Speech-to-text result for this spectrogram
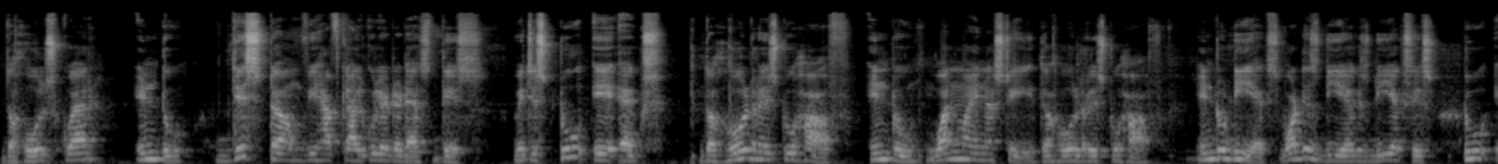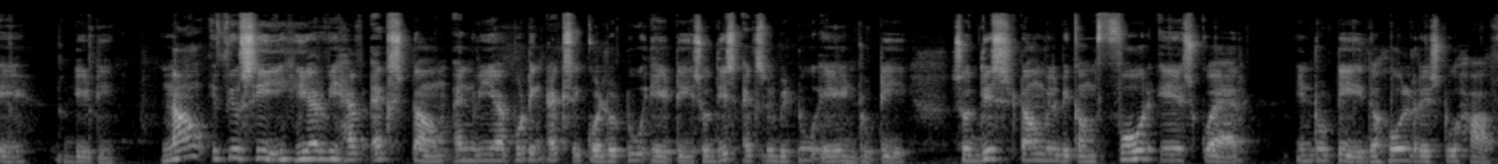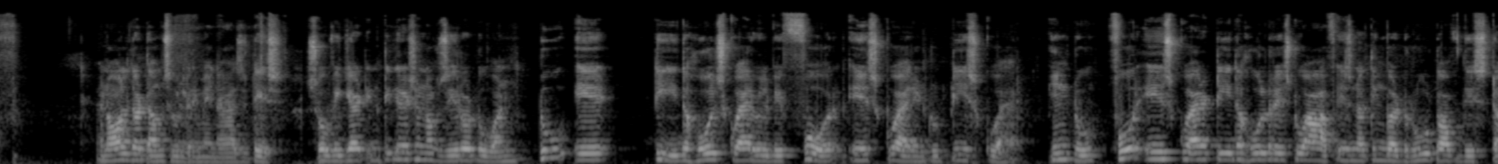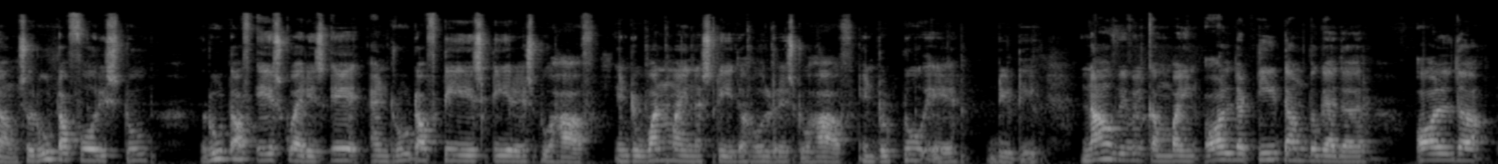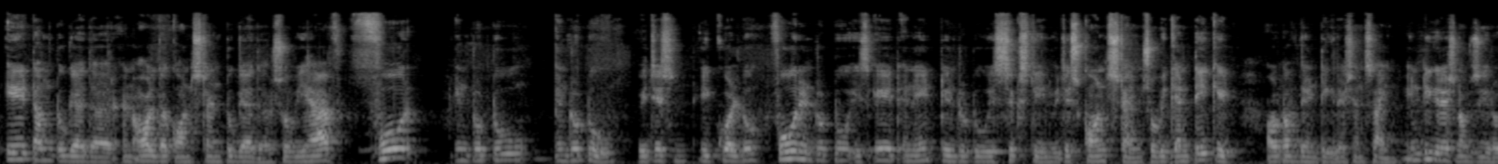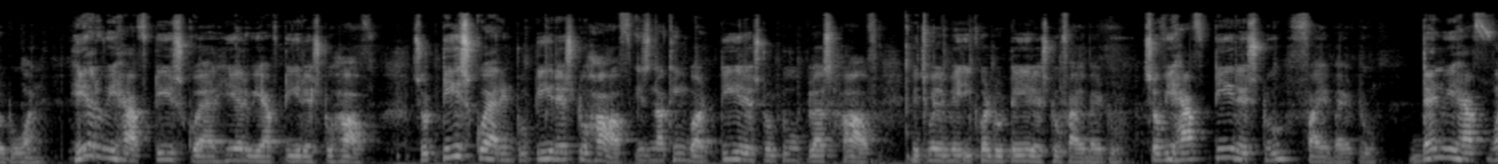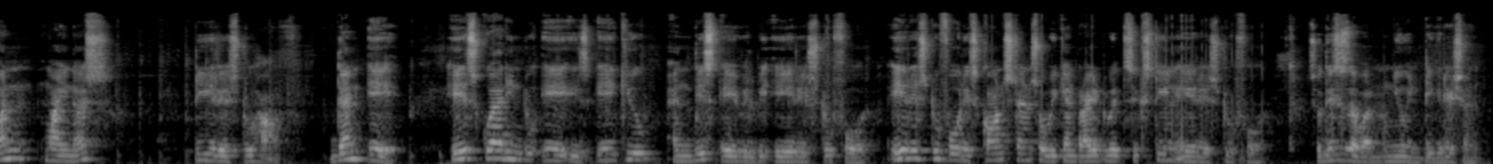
the whole square into this term we have calculated as this, which is 2ax the whole raised to half into 1 minus t the whole raised to half into dx. What is dx? dx is 2a dt. Now if you see here we have x term and we are putting x equal to 2at so this x will be 2a into t. So this term will become 4a square into t the whole raised to half and all the terms will remain as it is. So we get integration of 0 to 1 2a t the whole square will be 4a square into t square into 4a square t the whole raised to half is nothing but root of this term. So root of 4 is 2 root of a square is a and root of t is t raised to half into 1 minus t the whole raised to half into 2a dt. Now we will combine all the t term together all the a term together and all the constant together. So we have 4 into 2 into 2 which is equal to 4 into 2 is 8 and 8 into 2 is 16 which is constant. So we can take it out of the integration sign. Integration of 0 to 1 here we have t square here we have t raised to half. So t square into t raised to half is nothing but t raised to 2 plus half which will be equal to t raised to 5 by 2 so we have t raised to 5 by 2 then we have 1 minus t raised to half. Then a. a square into a is a cube and this a will be a raised to 4. a raised to 4 is constant so we can write with 16 a raised to 4. So this is our new integration.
